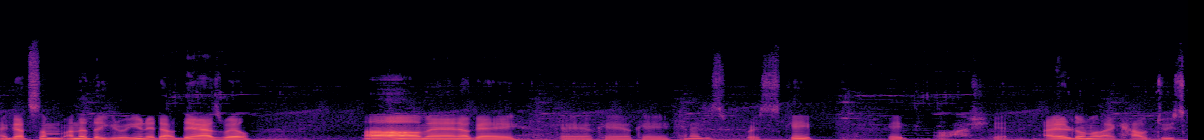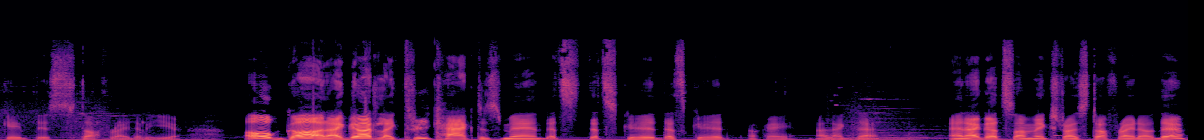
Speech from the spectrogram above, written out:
I got some another hero unit out there as well. Oh, man. Okay. Okay, okay, okay. Can I just press escape? Escape. Oh, shit. I don't know, like, how to escape this stuff right over here. Oh, God. I got, like, three cactus, man. That's, that's good. That's good. Okay. I like that. And I got some extra stuff right out there.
